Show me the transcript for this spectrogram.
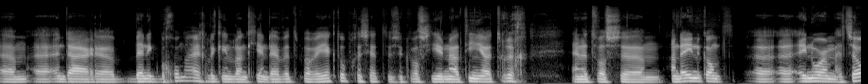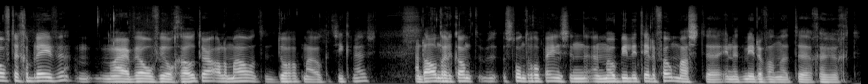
Um, uh, en daar ben ik begonnen eigenlijk in Lankien. Daar hebben we het project opgezet. Dus ik was hier na tien jaar terug. En het was um, aan de ene kant enorm hetzelfde gebleven... maar wel veel groter allemaal. Het dorp, maar ook het ziekenhuis. Aan de andere kant stond er opeens een, een mobiele telefoonmast... in het midden van het gehucht.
